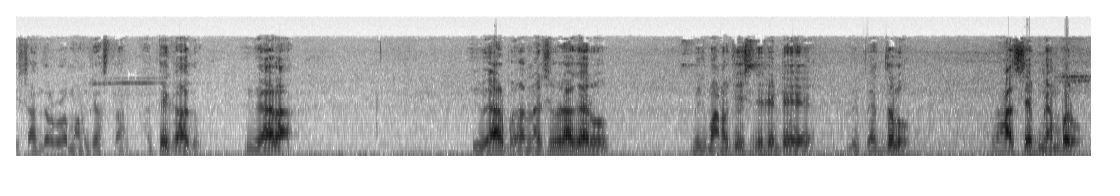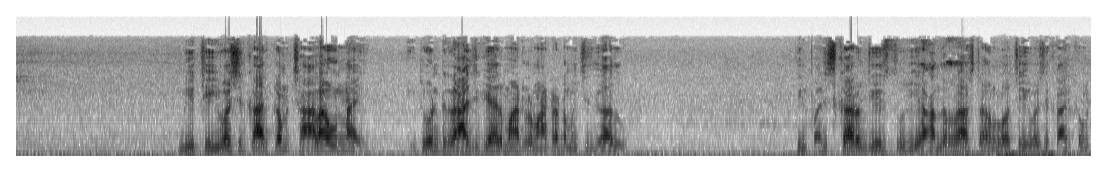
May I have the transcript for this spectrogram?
ఈ సందర్భంలో మనం చేస్తున్నాం. అంతేకాదు ఈవేళ ఈవేళ నరసింహరావు గారు మీకు మనం చేసింది ఏంటంటే మీరు పెద్దలు రాజ్యసభ మెంబరు మీరు చేయవలసిన కార్యక్రమం చాలా ఉన్నాయి. ఇటువంటి రాజకీయాల మాటలు మాట్లాడడం మంచిది కాదు. దీన్ని పరిష్కారం చేస్తూ ఈ ఆంధ్ర రాష్ట్రంలో చేయవలసిన కార్యక్రమం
